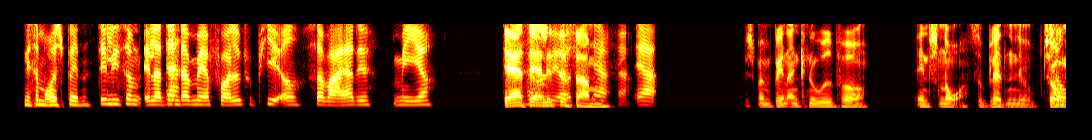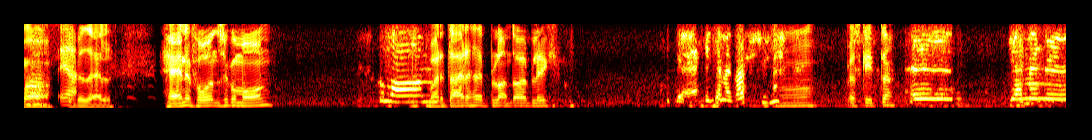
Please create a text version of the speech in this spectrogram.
Ligesom rødspætten. Det er ligesom, eller den der med at folde papiret, så vejer det mere. Ja, det er lidt det også. samme. Ja. Ja, Hvis man binder en knude på en snor, så bliver den jo tungere, Tungere, det ja. ved alle. Hanne Foden, så godmorgen. Godmorgen. Var det dig, der havde et blondt øjeblik? Ja, det kan man godt sige. Mm. Hvad skete der? Øh, jamen, øh,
